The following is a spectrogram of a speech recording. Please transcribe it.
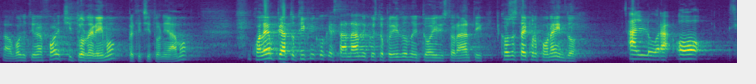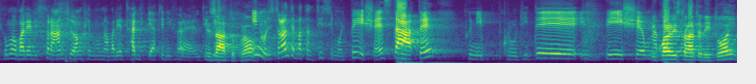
no, voglio tirare fuori, ci torneremo, perché ci torniamo. Qual è un piatto tipico che sta andando in questo periodo nei tuoi ristoranti? Cosa stai proponendo? Allora, ho, siccome ho vari ristoranti, ho anche una varietà di piatti differenti. Esatto, però... In un ristorante va tantissimo il pesce, estate, quindi crudité, il pesce. Una In quale ristorante dei tuoi?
